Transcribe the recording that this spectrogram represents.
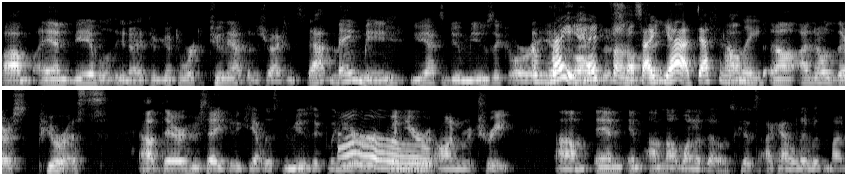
um, and be able you know you have to, you have to work to tune out the distractions that may mean you have to do music or right. headphones, or I, yeah, Um, definitely. I know there's purists out there who say you can't listen to music when you're when you're Oh. on retreat um, and and I'm not one of those because I kind of live with my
